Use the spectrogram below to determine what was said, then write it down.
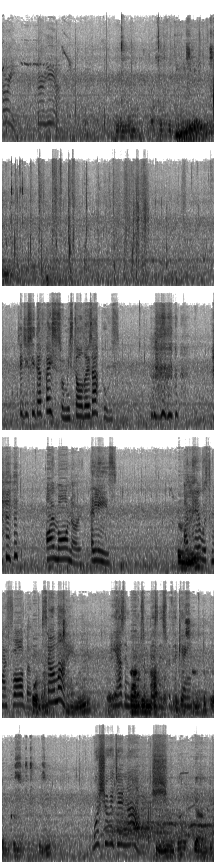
Hurry. Through here. Did you see their faces when we stole those apples? I'm Arno, Elise. I'm here with my father. So am I. He has important business with the king. What should we do now? şimdi de geldik.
